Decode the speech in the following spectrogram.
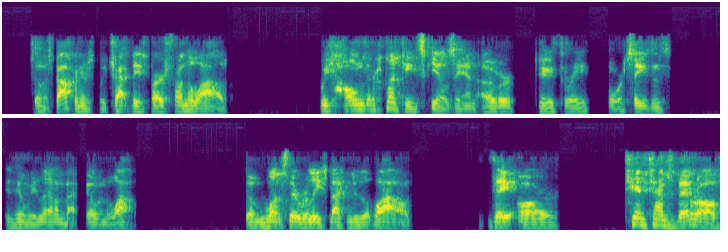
so as falconers, we trap these birds from the wild. We hone their hunting skills in over two, three, four seasons, and then we let them back go in the wild. So once they're released back into the wild, they are 10 times better off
